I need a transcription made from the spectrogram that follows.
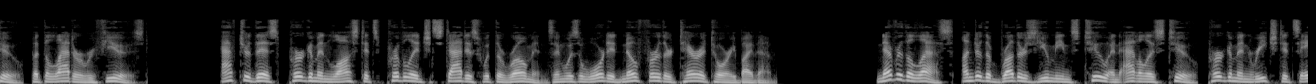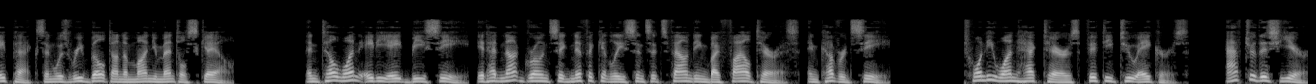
II, but the latter refused. After this, Pergamon lost its privileged status with the Romans and was awarded no further territory by them. Nevertheless, under the brothers Eumenes II and Attalus II, Pergamon reached its apex and was rebuilt on a monumental scale. Until 188 BC, it had not grown significantly since its founding by Philetaerus, and covered c. 21 hectares 52 acres. After this year,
